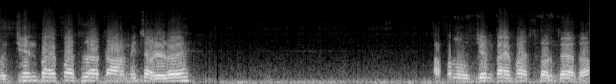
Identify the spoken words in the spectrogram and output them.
उज्जैन बायपासला आता आम्ही चाललोय. आपण उज्जैन बायपास करतोय आता.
